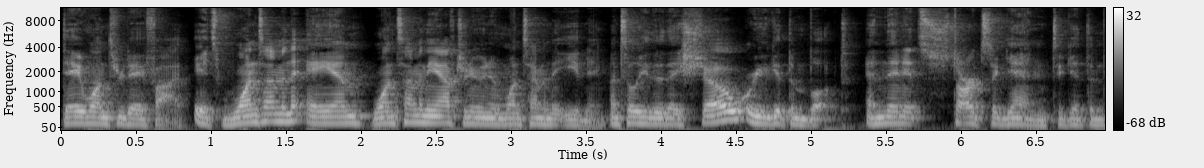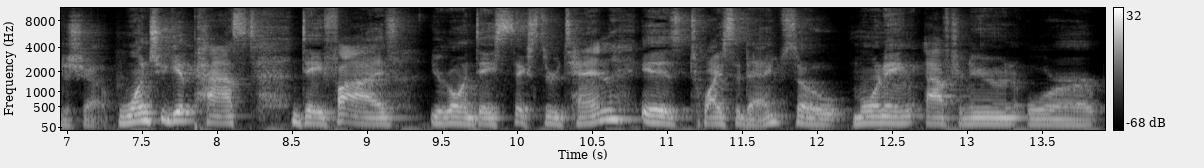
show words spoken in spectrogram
day one through day five. It's one time in the AM, one time in the afternoon, and one time in the evening until either they show or you get them booked. And then it starts again to get them to show. Once you get past day five, you're going day six through 10 is twice a day. So morning, afternoon, or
